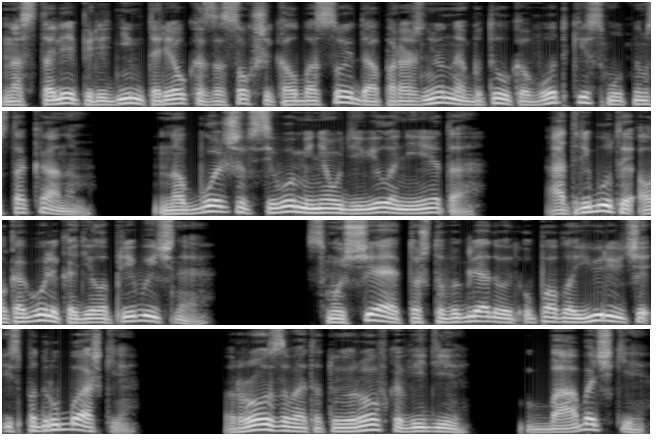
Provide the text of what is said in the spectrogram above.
На столе перед ним тарелка с засохшей колбасой да опорожненная бутылка водки с мутным стаканом. Но больше всего меня удивило не это. Атрибуты алкоголика – дело привычное. Смущает то, что выглядывает у Павла Юрьевича из-под рубашки. Розовая татуировка в виде бабочки.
